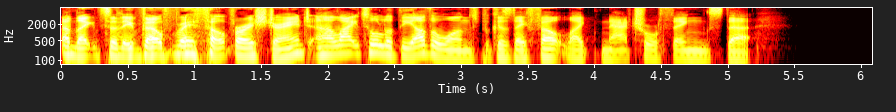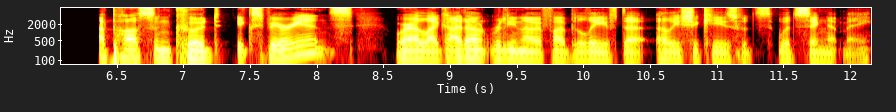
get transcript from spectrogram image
And like so they felt they felt very strange. And I liked all of the other ones because they felt like natural things that a person could experience where like I don't really know if I believe that Alicia Keys would would sing at me.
